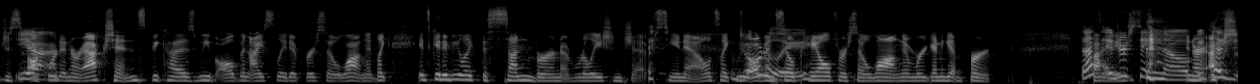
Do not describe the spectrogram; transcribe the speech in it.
just Yeah. awkward interactions because we've all been isolated for so long. And like it's going to be like the sunburn of relationships, you know? It's like we've all been so pale for so long and we're going to get burnt That's interesting though because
